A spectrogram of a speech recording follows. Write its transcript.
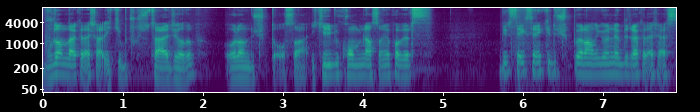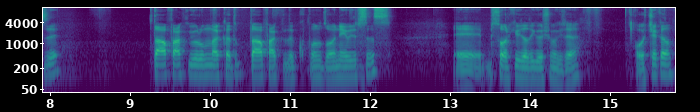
Buradan da arkadaşlar 2.5 tercih alıp oran düşük de olsa ikili bir kombinasyon yapabiliriz. 1.82 düşük bir oranı görünebilir arkadaşlar size. Daha farklı yorumlar katıp daha farklı kuponunuzda oynayabilirsiniz. Ee, bir sonraki videoda görüşmek üzere. Hoşçakalın.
